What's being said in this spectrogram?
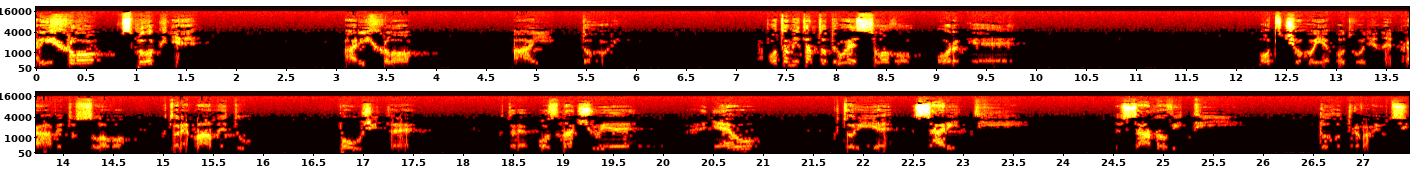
rýchlo vzplkne a rýchlo aj potom je tam to druhé slovo, orge, od čoho je odvodené práve to slovo, ktoré máme tu použité, ktoré označuje hnev, ktorý je zaritý, zanovitý, dlhotrvajúci.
